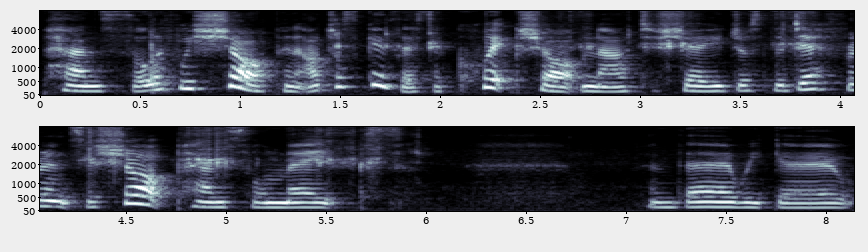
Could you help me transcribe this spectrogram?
pencil. If we sharpen it, I'll just give this a quick sharpen now to show you just the difference a sharp pencil makes. And there we go.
